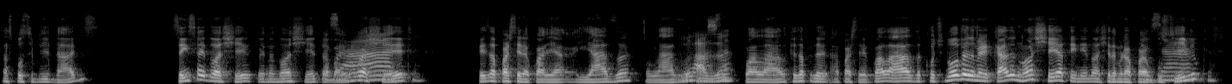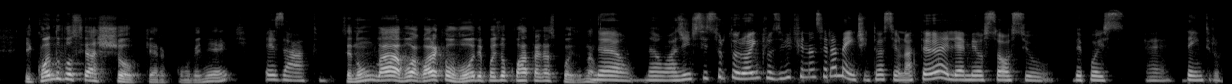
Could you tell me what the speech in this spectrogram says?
as possibilidades, sem sair do Axê, ainda no Axê, trabalhando no Axê. Fez a parceria com a Iasa, Lasa, Lasa. com a Lasa, fez a par- a parceria com a Lasa, continuou vendo o mercado, não achei, atendendo, não achei da melhor forma possível. Exato. E quando você achou que era conveniente, Exato. você não, lá, vou agora que eu vou, depois eu corro atrás das coisas. Não. Não, não. A gente se estruturou, inclusive, financeiramente. Então, assim, o Natan, ele é meu sócio depois é, dentro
